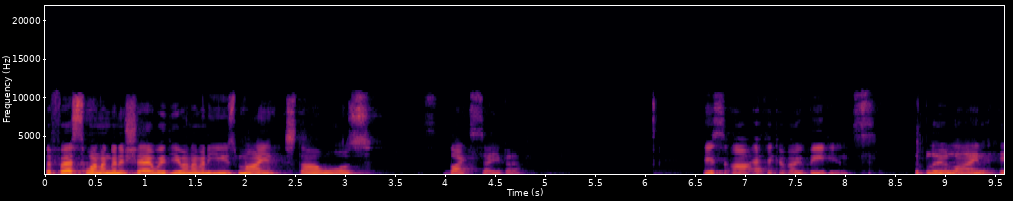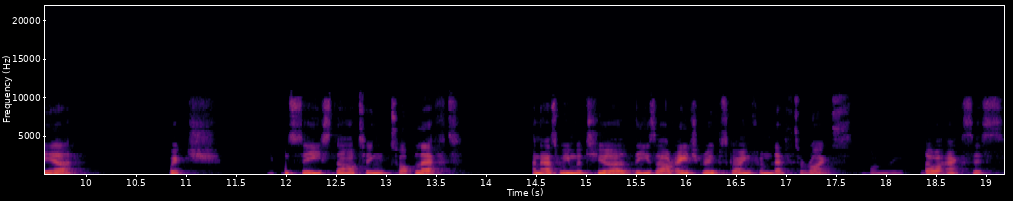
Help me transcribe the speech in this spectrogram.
The first one I'm going to share with you, and I'm going to use my Star Wars lightsaber, is our ethic of obedience. The blue line here, which you can see starting top left, and as we mature, these are age groups going from left to right on the lower axis.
